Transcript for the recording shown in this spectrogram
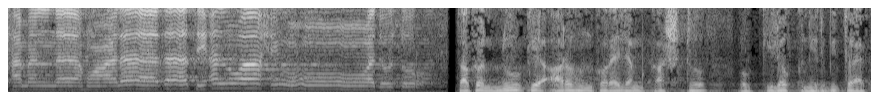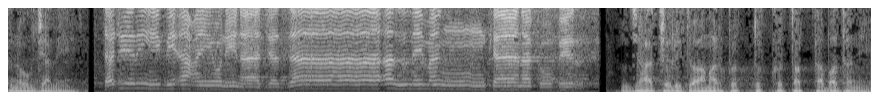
وحملناه على ذات ألواح ودسر তখন নূকে আরোহণ করাইলাম কাষ্ঠ ও কিলক নির্মিত এক নৌজানে تجري بأعيننا جزاء لمن كان كفر যা চলিত আমার প্রত্যক্ষ তত্ত্বাবধানে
